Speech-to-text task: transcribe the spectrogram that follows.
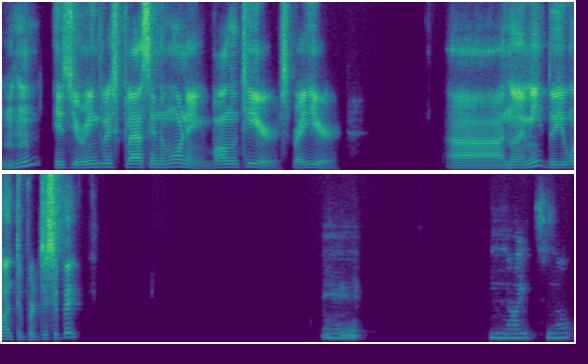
Mhm. Is your English class in the morning? Volunteers right here. Uh, Noemi, do you want to participate? Uh, no, it's not.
